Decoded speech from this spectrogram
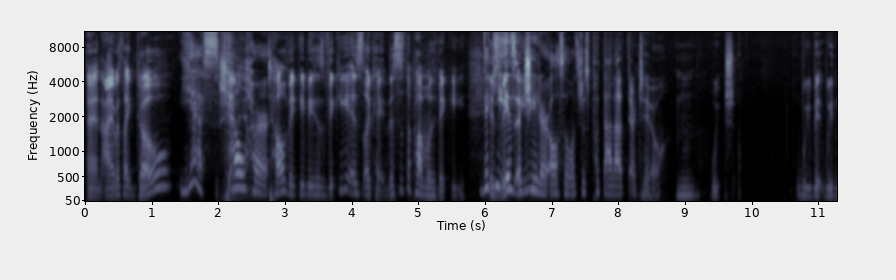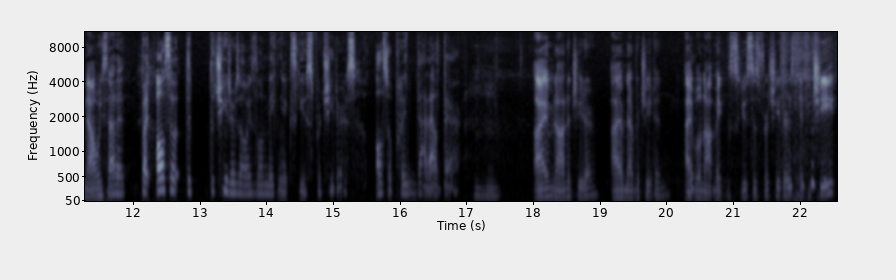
And I was like, go Yes. Tell her. Tell Vicky because Vicky is okay. This is the problem with Vicky. Vicky is, a cheater. Also, let's just put that out there too. Mm, we sh- we be- we now we said it. But also, the the cheater is always the one making excuse for cheaters. Also, putting that out there. I am not a cheater. I have never cheated. I will not make excuses for cheaters. If you cheat,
